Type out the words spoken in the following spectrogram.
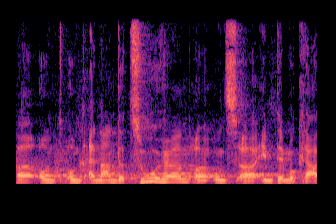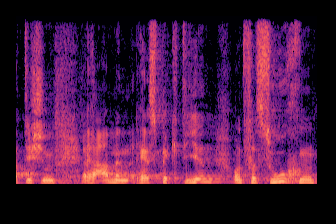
äh, und, und einander zuhören zuhören, uns im demokratischen Rahmen respektieren und versuchen,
